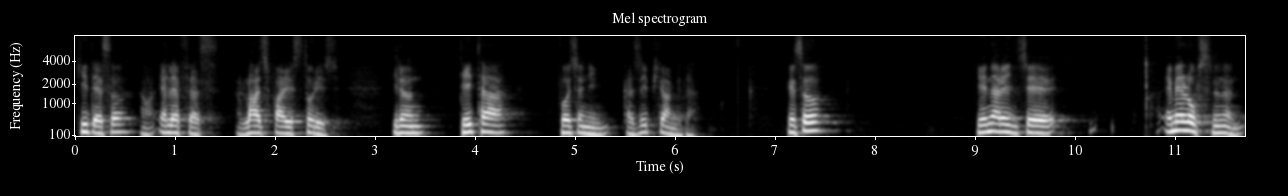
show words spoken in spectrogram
Git에서 어, LFS, Large File Storage 이런 데이터 versioning까지 필요합니다. 그래서 옛날에 이제 MLOps는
